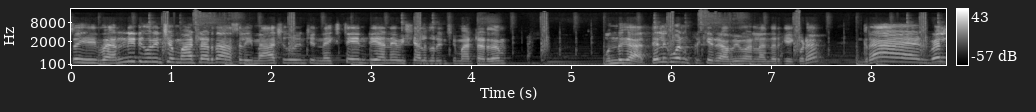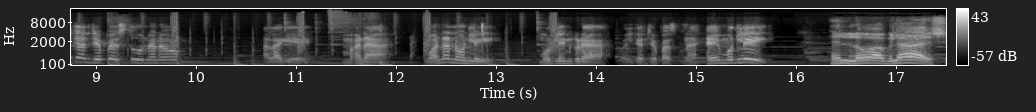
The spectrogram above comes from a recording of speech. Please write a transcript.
సో ఇవన్నిటి గురించి మాట్లాడదాం. అసలు ఈ మ్యాచ్ గురించి నెక్స్ట్ ఏంటి అనే విషయాల గురించి మాట్లాడదాం. ముందుగా తెలుగు వన్ క్రికెట్ అభిమానులందరికీ కూడా గ్రాండ్ వెల్కమ్ చెప్పేస్తూ ఉన్నాను. అలాగే మన వన్ అండ్ ఓన్లీ మురళిని కూడా వెల్కమ్ చెప్పేస్తున్నా. హే మురళి! హలో అభిలాష్!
